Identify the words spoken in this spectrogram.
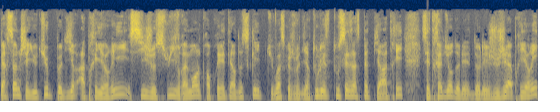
personne chez YouTube peut dire a priori si je suis vraiment le propriétaire de ce clip. Tu vois ce que je veux dire? Tous les tous ces aspects de piraterie, c'est très dur de les de les juger a priori,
